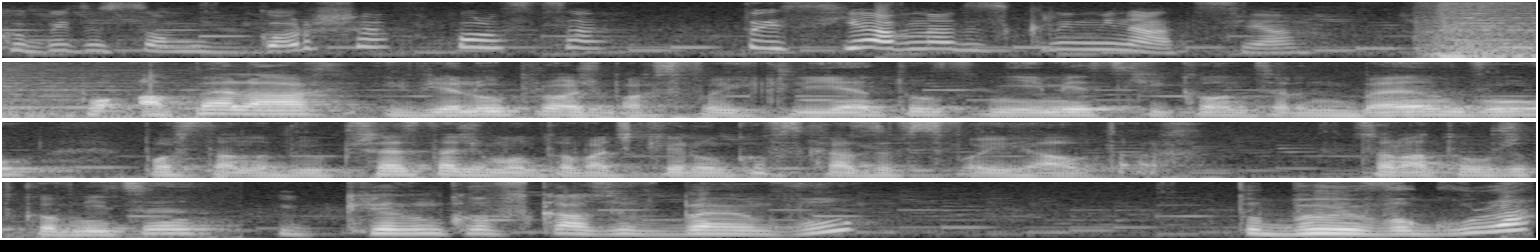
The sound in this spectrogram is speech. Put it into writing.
Kobiety są gorsze w Polsce? To jest jawna dyskryminacja. Po apelach i wielu prośbach swoich klientów niemiecki koncern BMW postanowił przestać montować kierunkowskazy w swoich autach. Co na to użytkownicy? Kierunkowskazy w BMW? To były w ogóle?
